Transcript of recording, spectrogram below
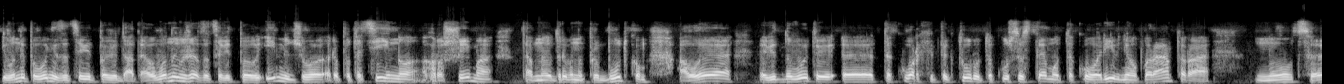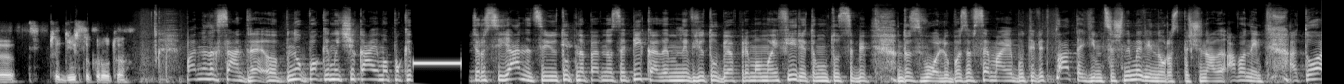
і вони повинні за це відповідати. А вони вже за це відповіли іміджово, репутаційно, грошима, там неотриманим прибутком. Але відновити е, таку архітектуру, таку систему, такого рівня оператора. Ну це, це дійсно круто. Пане Олександре, е, ну поки ми чекаємо, поки Росіяни це Ютуб, напевно, запіка, але не в Ютубі, а в прямому ефірі, тому тут собі дозволю. Бо за все має бути відплата. Їм це ж не ми війну розпочинали, а вони. А то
